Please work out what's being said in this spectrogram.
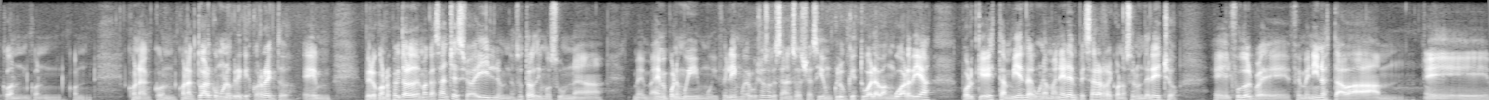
con, con, con con, actuar como uno cree que es correcto. Em, pero con respecto a lo de Maca Sánchez, yo ahí nosotros dimos una... a mí me pone muy, muy feliz, muy orgulloso que San Lorenzo haya sido un club que estuvo a la vanguardia, porque es también de alguna manera empezar a reconocer un derecho. El fútbol eh, femenino estaba... Eh,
